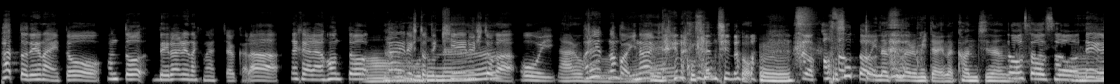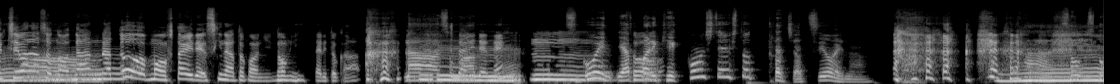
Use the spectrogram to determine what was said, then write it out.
パッと出ないと、本当出られなくなっちゃうから、だから本当帰る人って消える人が多い。なるほどね。あれ？なんかいないみたいな感じの。と、うん。そう、ここそっといなくなるみたいな感じなんだ。そうそうそう。で、うちはその旦那ともう二人で好きなところに飲みに行ったりとか、なあ、うんそう二人でね。うん。すごい、やっぱり結婚してる人たちは強いな。う んはい。そ、そ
